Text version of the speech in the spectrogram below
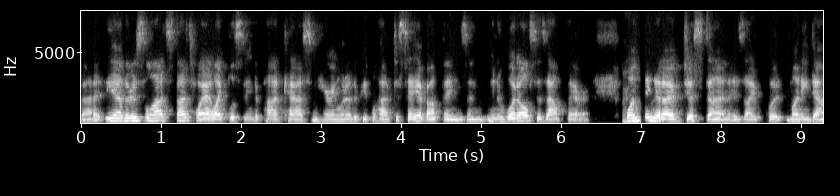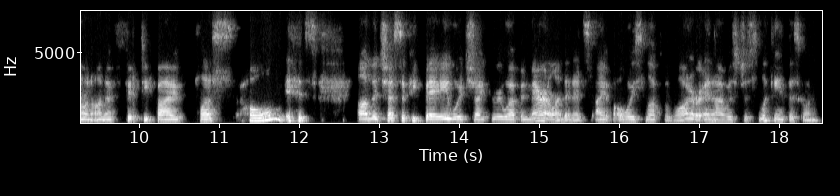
But yeah, there's lots. That's why I like listening to podcasts and hearing what other people have to say about things and, you know, what else is out there. Right. One thing that I've just done is I put money down on a 55 plus home. It's on the Chesapeake Bay, which I grew up in Maryland, and it's, I've always loved the water. And I was just looking at this going,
